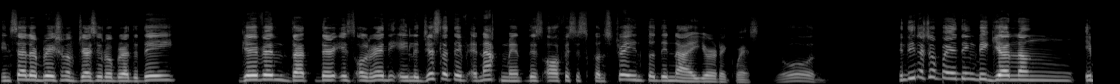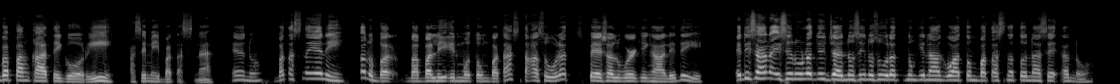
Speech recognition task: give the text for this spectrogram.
in celebration of Jesse Robredo Day. Given that there is already a legislative enactment, this office is constrained to deny your request. Yun. Hindi na siya pwedeng bigyan ng iba pang category kasi may batas na. Ayan o, batas na yan eh. Ano ba, babaliin mo tong batas? Nakasulat, special working holiday. Eh di sana isinulat nyo dyan nung sinusulat nung ginagawa tong batas na to na se, ano,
